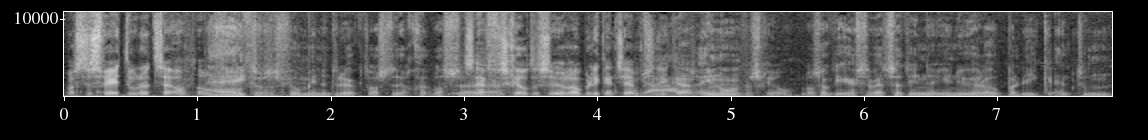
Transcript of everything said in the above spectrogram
Was de sfeer toen hetzelfde? Of? nee, het was veel minder druk. Het was, de, het was, Dat is eh, echt verschil tussen Europa League en Champions Ja, League, dat hè? is een enorm verschil. Het was ook de eerste wedstrijd in de, in de Europa League. En toen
